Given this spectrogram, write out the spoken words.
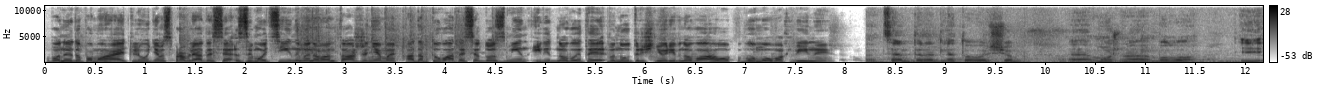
Вони допомагають людям справлятися з емоційними навантаженнями, адаптуватися до змін і відновити внутрішню рівновагу в умовах війни. Центр для того, щоб е, можна було і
